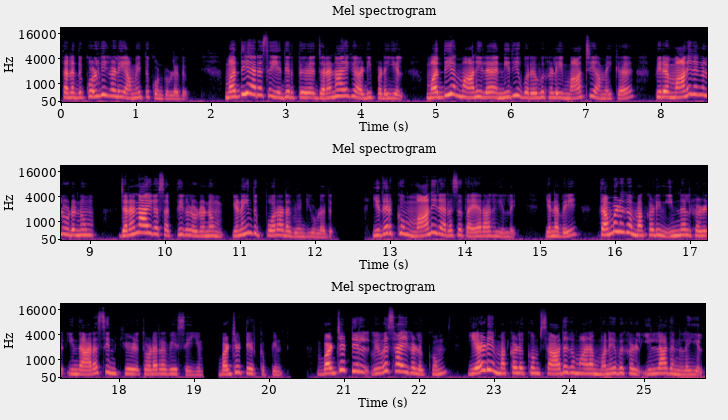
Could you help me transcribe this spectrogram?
தனது கொள்கைகளை அமைத்துக் கொண்டுள்ளது. மத்திய அரசை எதிர்த்து ஜனநாயக அடிப்படையில் மத்திய மாநில நிதி உறவுகளை மாற்றி அமைக்க பிற மாநிலங்களுடனும் ஜனநாயக சக்திகளுடனும் இணைந்து போராட வேண்டியுள்ளது. இதற்கும் மாநில அரசு தயாராக இல்லை. எனவே தமிழக மக்களின் இன்னல்கள் இந்த அரசின் கீழ் தொடரவே செய்யும். பட்ஜெட்டிற்கு பின். பட்ஜெட்டில் விவசாயிகளுக்கும் ஏழை மக்களுக்கும் சாதகமான முனைவுகள் இல்லாத நிலையில்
